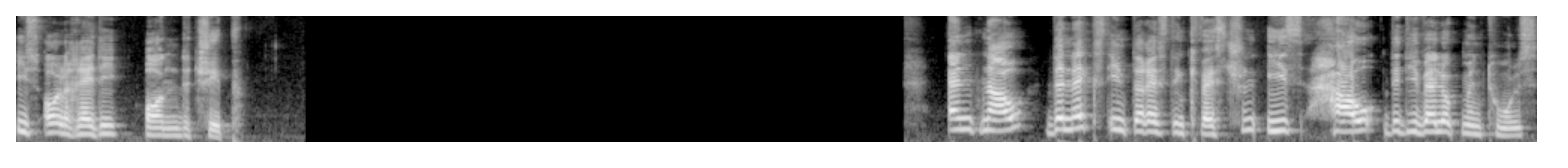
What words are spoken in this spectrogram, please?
is already on the chip. And now the next interesting question is how the development tools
